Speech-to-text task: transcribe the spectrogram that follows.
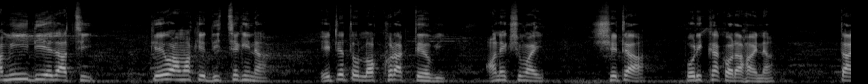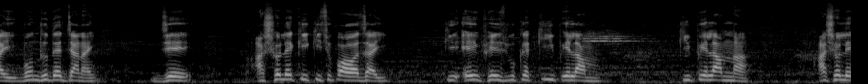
আমিই দিয়ে যাচ্ছি, কেউ আমাকে দিচ্ছে কি না, এটা তো লক্ষ্য রাখতে হবে। অনেক সময় সেটা পরীক্ষা করা হয় না। তাই বন্ধুদের জানাই যে, আসলে কি কিছু পাওয়া যায়, কি এই ফেসবুকে কি পেলাম কি পেলাম না, আসলে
